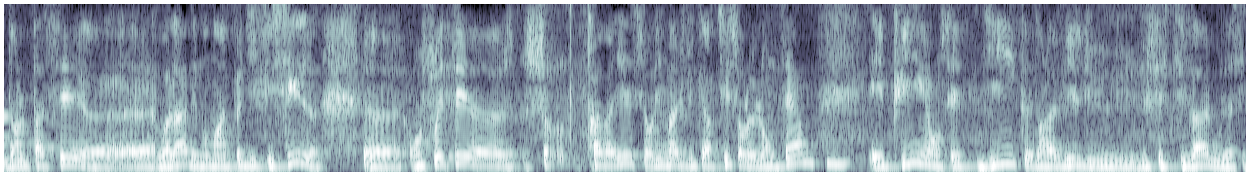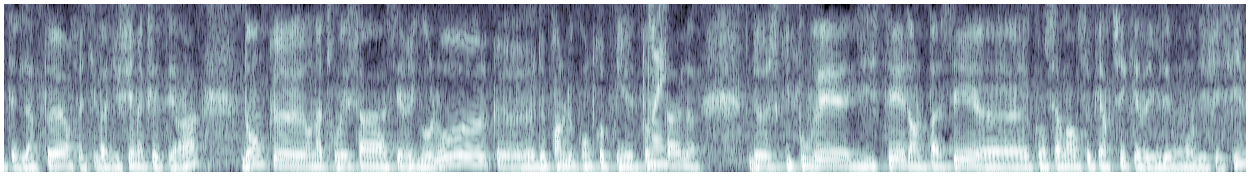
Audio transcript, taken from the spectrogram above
dans le passé, euh, voilà, des moments un peu difficiles, euh, on souhaitait euh, travailler sur l'image du quartier sur le long terme. Et puis, on s'est dit que dans la ville du, du festival ou la Cité de la Peur, festival du film, etc. Donc, euh, on a trouvé ça assez rigolo que de prendre le contre-pied total de ce qui pouvait exister dans le passé euh, concernant ce quartier qui avait eu des moments difficiles.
